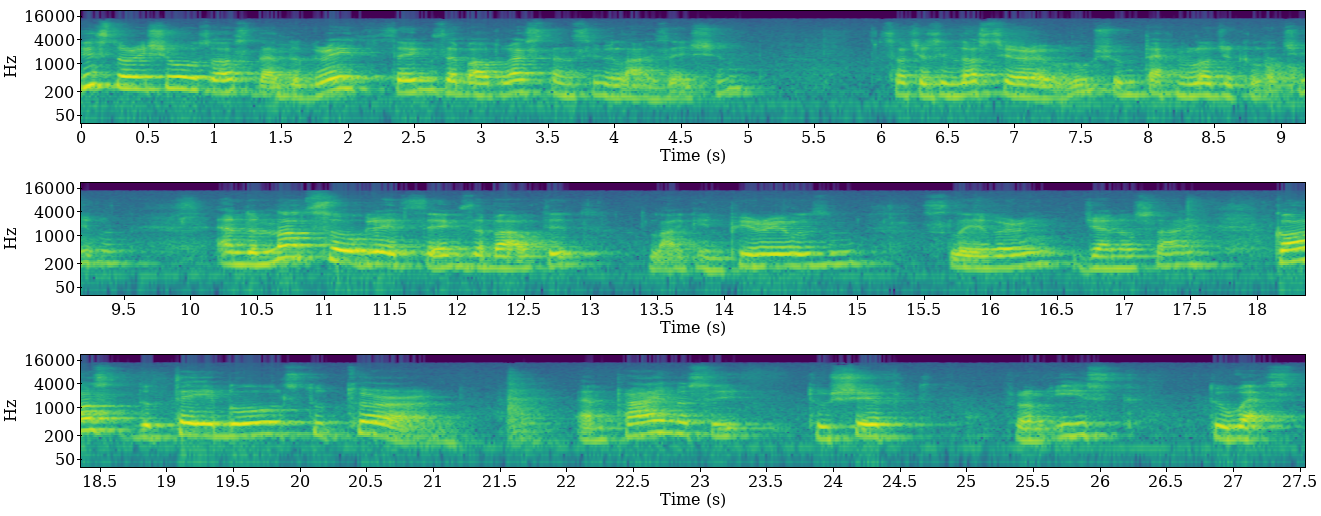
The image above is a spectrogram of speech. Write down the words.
History shows us that the great things about Western civilization, such as industrial revolution, technological achievement, and the not so great things about it, like imperialism, slavery, genocide, caused the tables to turn and primacy to shift from east to west.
